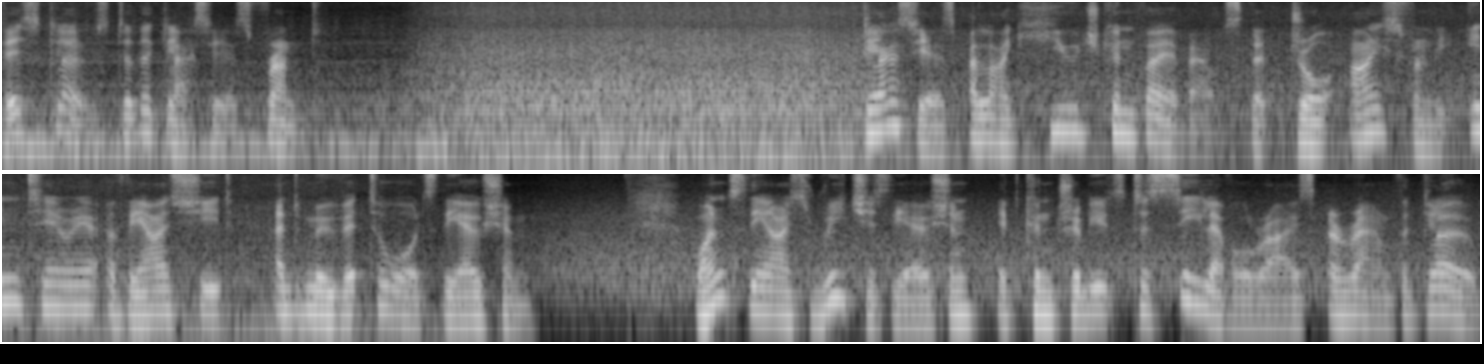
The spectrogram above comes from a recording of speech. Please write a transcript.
this close to the glacier's front. Glaciers are like huge conveyor belts that draw ice from the interior of the ice sheet and move it towards the ocean. Once the ice reaches the ocean, it contributes to sea level rise around the globe.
